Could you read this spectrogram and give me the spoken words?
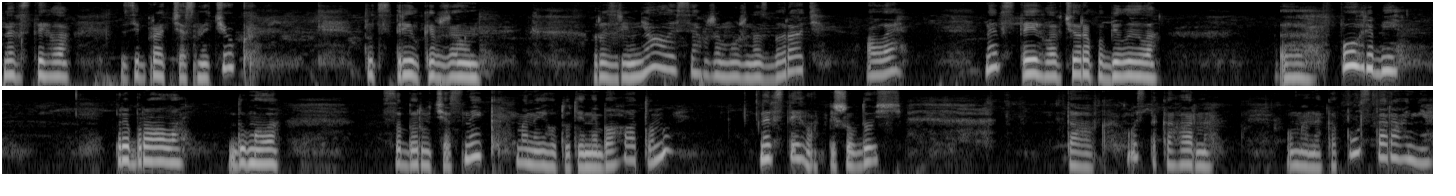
не встигла зібрати часничок. Тут стрілки вже он розрівнялися, вже можна збирати, але не встигла. Вчора побілила в погребі, прибрала, думала, соберу часник. У мене його тут і небагато. Ну, не встигла, пішов дощ. Так, ось така гарна у мене капуста рання.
